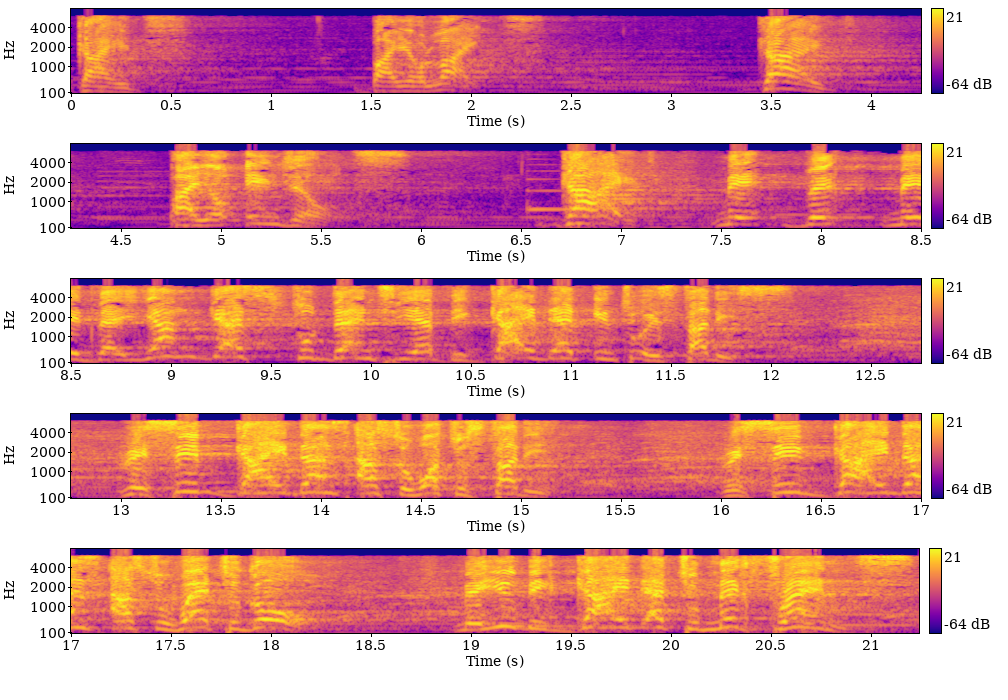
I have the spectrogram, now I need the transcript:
Guide by your light. Guide by your angels. Guide. May, may, may the youngest student here be guided into his studies. Receive guidance as to what to study. Receive guidance as to where to go. May you be guided to make friends.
